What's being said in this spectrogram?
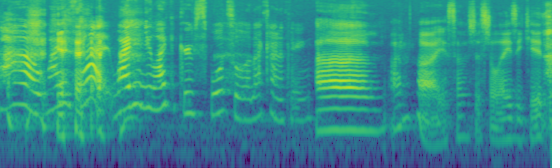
Wow, why is that? Why didn't you like group sports or that kind of thing? Um, I don't know. I guess I was just a lazy kid.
